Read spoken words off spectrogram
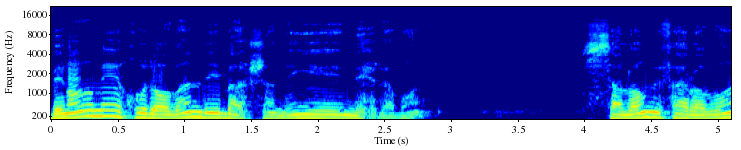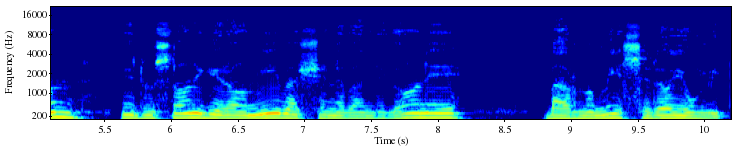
به نام خداوند بخشنده مهربان. سلام فراوان به دوستان گرامی و شنوندگان برنامه صدای امید.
